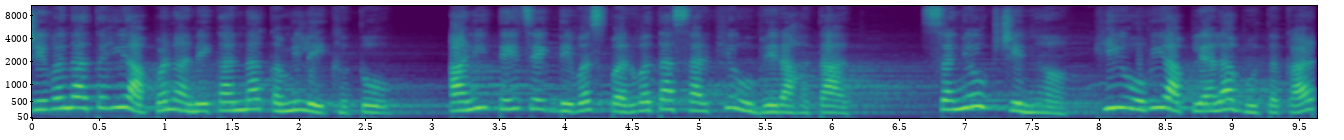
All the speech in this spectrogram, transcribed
जीवनातही आपण अनेकांना कमी लेखतो. आणि तेच एक दिवस पर्वतासारखे उभे राहतात. संयोग चिन्ह ही ओवी आपल्याला भूतकाळ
